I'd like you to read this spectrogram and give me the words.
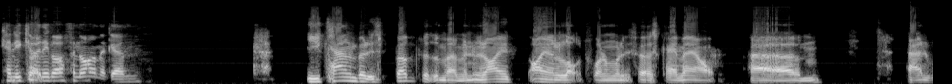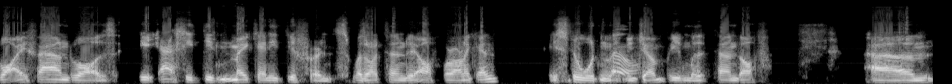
Can you turn it off and on again? You can, but it's bugged at the moment. And I, I unlocked one when it first came out. Um, and what I found was it actually didn't make any difference whether I turned it off or on again. It still wouldn't let Oh. me jump, even with it turned off. Um,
